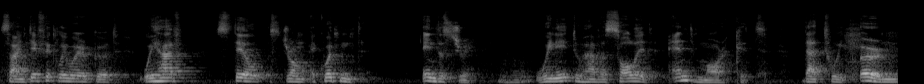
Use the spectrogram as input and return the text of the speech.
scientifically we're good. We have still strong equipment industry. Mm-hmm. We need to have a solid end market that we earn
